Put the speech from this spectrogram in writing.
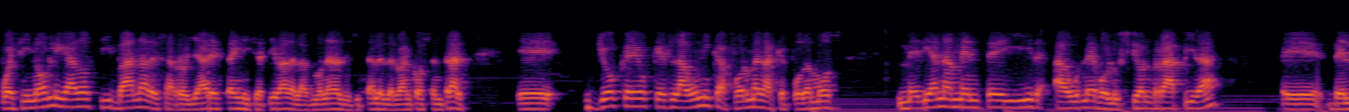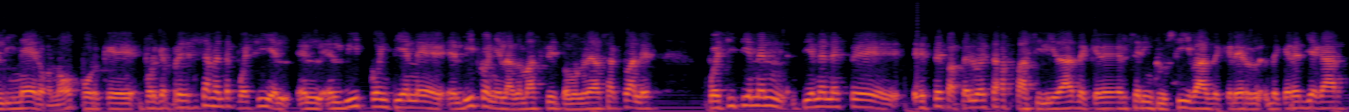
pues si no obligados, sí van a desarrollar esta iniciativa de las monedas digitales del Banco Central. Eh, yo creo que es la única forma en la que podemos medianamente ir a una evolución rápida eh, del dinero, ¿no? Porque, porque precisamente, pues sí, el, el, el, Bitcoin tiene, el Bitcoin y las demás criptomonedas actuales, pues sí tienen, tienen este, este papel o esta facilidad de querer ser inclusivas, de querer, de querer llegar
